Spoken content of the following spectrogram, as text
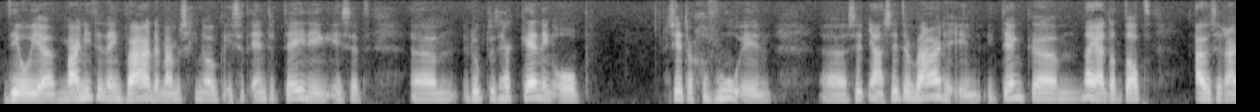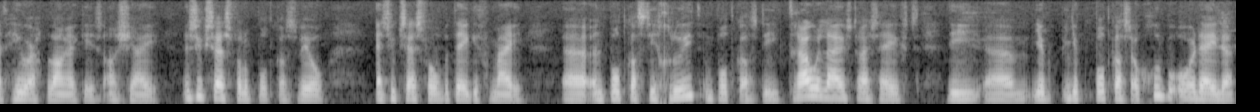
deel je? Maar niet alleen waarde, maar misschien ook is het entertaining? Is het, um, roept het herkenning op? Zit er gevoel in? Uh, zit, ja, zit er waarde in? Ik denk um, nou ja, dat dat uiteraard heel erg belangrijk is als jij een succesvolle podcast wil. En succesvol betekent voor mij uh, een podcast die groeit, een podcast die trouwe luisteraars heeft, die um, je, je podcast ook goed beoordelen.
